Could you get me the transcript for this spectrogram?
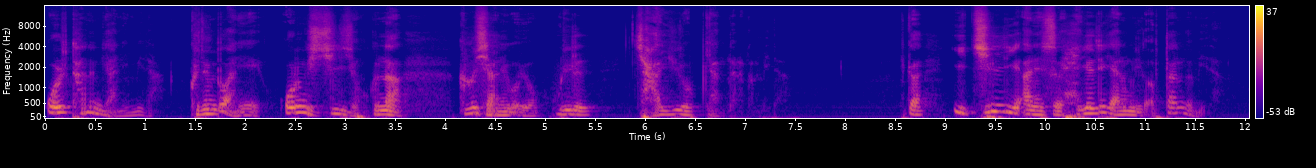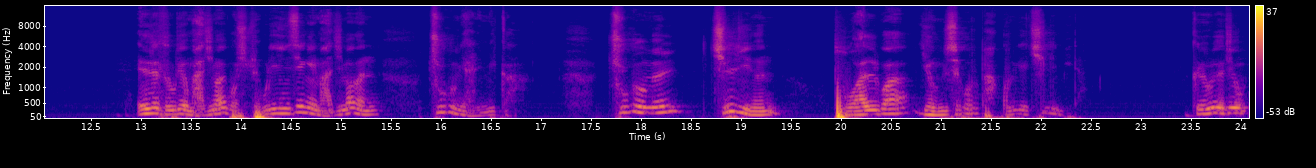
옳다는 게 아닙니다. 그 정도 아니에요. 옳은 것이 진리죠. 그러나 그것이 아니고요. 우리를 자유롭게 한다는 겁니다. 그러니까 이 진리 안에서 해결되지 않은 문제가 없다는 겁니다. 예를 들어서 우리가 마지막에 보십시오. 우리 인생의 마지막은 죽음이 아닙니까? 죽음을 진리는 부활과 영생으로 바꾸는 게 진리입니다. 그리고 우리가 지금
